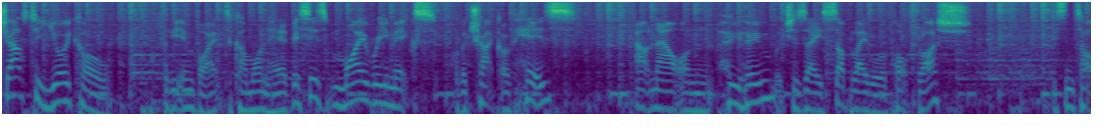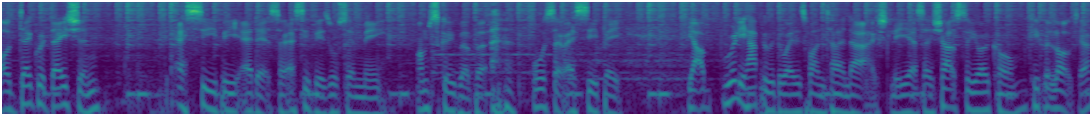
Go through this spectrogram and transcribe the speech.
Shouts to Yoiko for the invite to come on here. This is my remix of a track of his out now on Who Whom, which is a sub label of Hotflush. It's entitled Degradation, SCB edit. So SCB is also me. I'm Scuba, but also SCB. Yeah, I'm really happy with the way this one turned out actually. Yeah, so shouts to Yoiko. Keep it locked, yeah?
